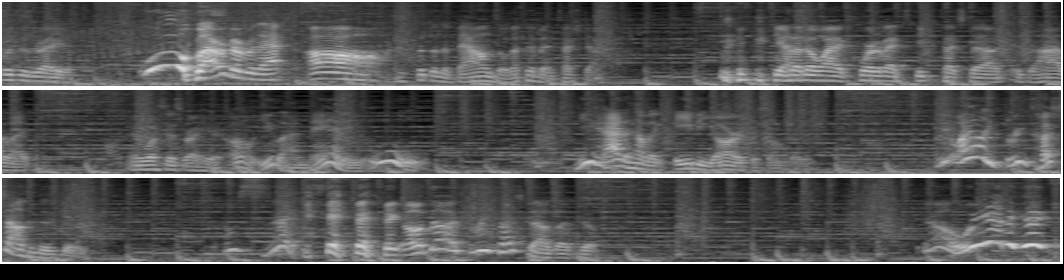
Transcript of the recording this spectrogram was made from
What's this right here? Ooh, I remember that. Oh, he flipped on the bound zone. That could have been a touchdown. yeah, I don't know why a quarterback sneak touchdown is a highlight. And what's this right here? Oh, Eli Manning. Ooh. He had to have like 80 yards or something. Yeah, I had like three touchdowns in this game. I'm sick. oh no, three touchdowns I feel. Yo, we had a good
